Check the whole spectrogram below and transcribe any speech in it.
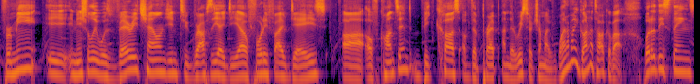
for me it initially was very challenging to grasp the idea of 45 days uh, of content because of the prep and the research. I'm like, what am I gonna talk about? What are these things?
